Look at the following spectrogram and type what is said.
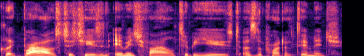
Click Browse to choose an image file to be used as the product image.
